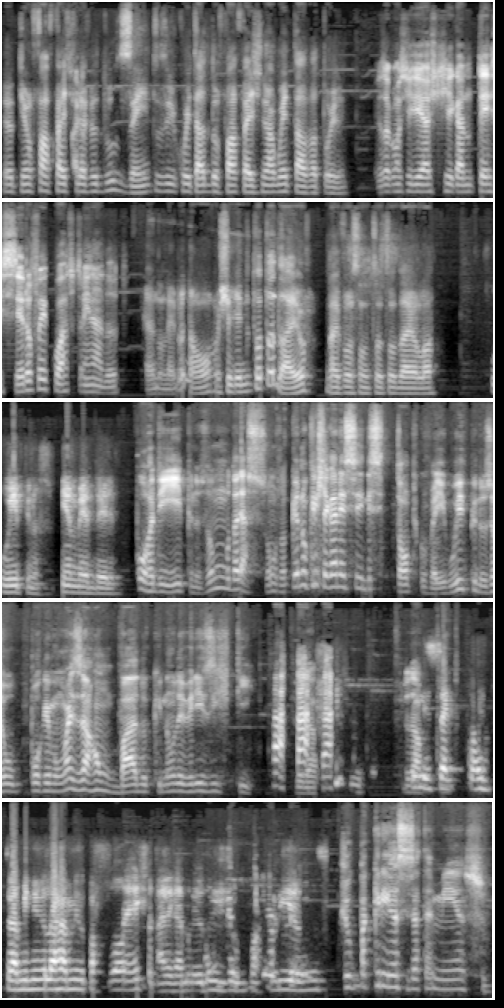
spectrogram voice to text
Eu tinha um Farfetch level 200 e coitado do Farfetch não aguentava a torre. Eu só consegui, acho que chegar no terceiro ou foi quarto treinador. Eu não lembro não. Eu cheguei no Totodile, na evolução do Totodile lá. O Hypnos. Tinha medo dele. Porra de Hypnos, vamos mudar de assunto. Porque eu não queria chegar nesse, nesse tópico, velho. O Hypnos é o Pokémon mais arrombado que não deveria existir. Ele sequestra a menina e leva a menina pra floresta, tá ligado? No meio do jogo pra criança. Jogo pra criança, exatamente.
